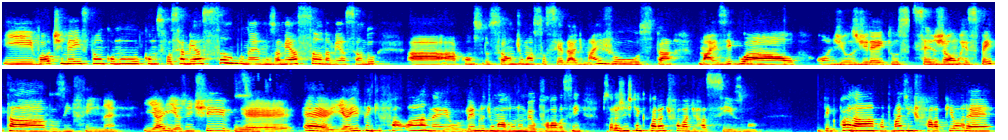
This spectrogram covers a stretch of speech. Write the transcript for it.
e volta e meia estão como, como se fosse ameaçando, né? Nos ameaçando, ameaçando a, a construção de uma sociedade mais justa, mais igual, onde os direitos sejam respeitados, enfim, né? E aí a gente é, é, e aí tem que falar, né? Eu lembro de um aluno meu que falava assim, professora, a gente tem que parar de falar de racismo tem que parar. Quanto mais a gente fala, pior é.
